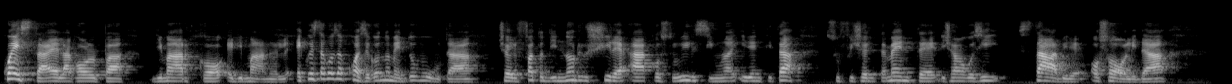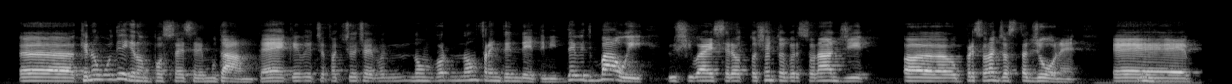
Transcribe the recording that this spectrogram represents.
Questa è la colpa di Marco e di Manuel e questa cosa qua secondo me è dovuta, cioè il fatto di non riuscire a costruirsi una identità sufficientemente, diciamo così, stabile o solida, eh, che non vuol dire che non possa essere mutante, eh, che, cioè, faccio, cioè, non, non, fraintendetemi, David Bowie riusciva a essere 800 personaggi, uh, un personaggio a stagione, eh, mm.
